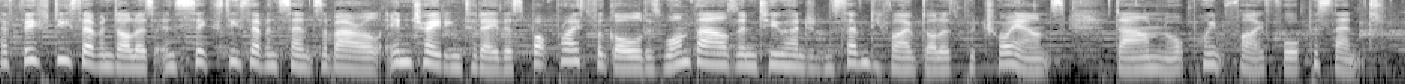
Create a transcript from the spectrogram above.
at $57.67 a barrel. In trading today, the spot price for gold is $1,275 per troy ounce, down 0.54%.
